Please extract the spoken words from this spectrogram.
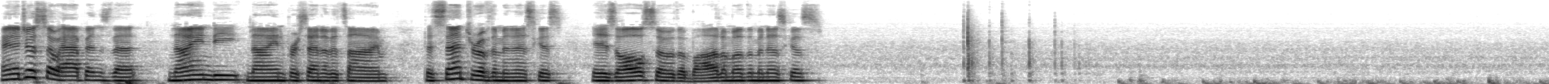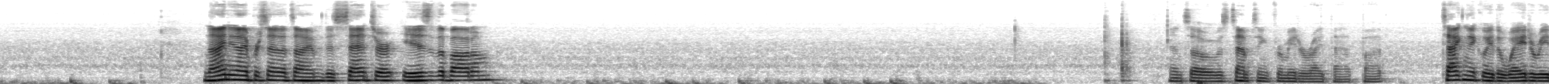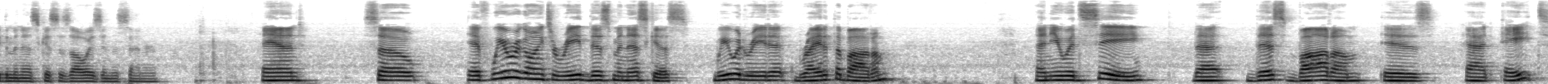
And it just so happens that 99% of the time, the center of the meniscus is also the bottom of the meniscus. 99% of the time, the center is the bottom. And so it was tempting for me to write that, but technically the way to read the meniscus is always in the center. And so if we were going to read this meniscus, we would read it right at the bottom, and you would see that this bottom is at 8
